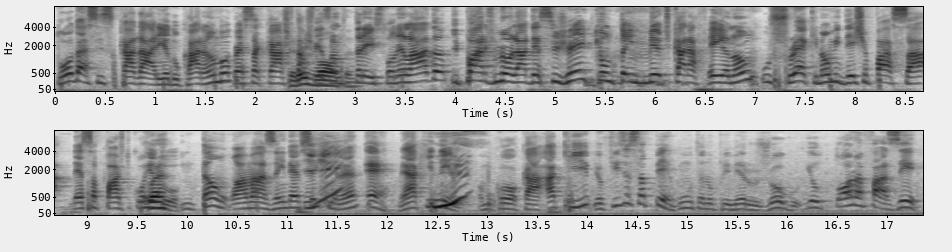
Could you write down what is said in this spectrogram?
toda essa escadaria do caramba. Com essa caixa que tá Três pesando voltas. 3 toneladas. E para de me olhar desse jeito, que eu não tenho medo de cara feia, não. O Shrek não me deixa passar dessa parte do corredor. Então, o armazém deve ser aqui, né? É, é aqui dentro. Vamos colocar aqui. Eu fiz essa pergunta no primeiro jogo e eu torno a fazer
